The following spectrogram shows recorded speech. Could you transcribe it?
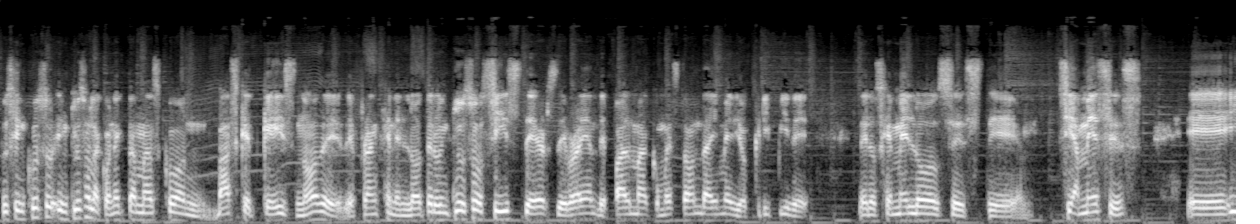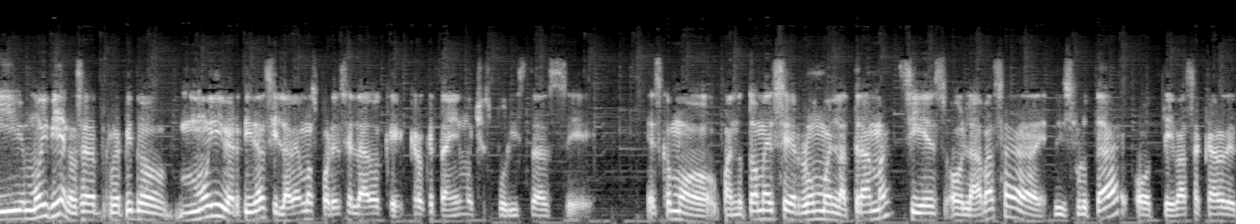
pues incluso, incluso la conecta más con Basket Case, ¿no? De, de Frank Henenlotter, o incluso Sisters de Brian De Palma, como esta onda ahí medio creepy de, de los gemelos, este, siameses. Eh, y muy bien, o sea, repito, muy divertida si la vemos por ese lado que creo que también muchos puristas eh, es como cuando toma ese rumbo en la trama, si es o la vas a disfrutar o te va a sacar de,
